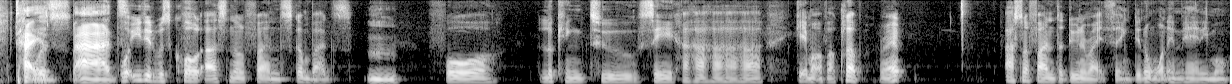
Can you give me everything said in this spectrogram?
that is was- bad. What you did was call Arsenal fans scumbags Mm. for looking to say ha ha ha ha ha, get him out of our club, right? Arsenal fans are doing the right thing. They don't want him here anymore.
